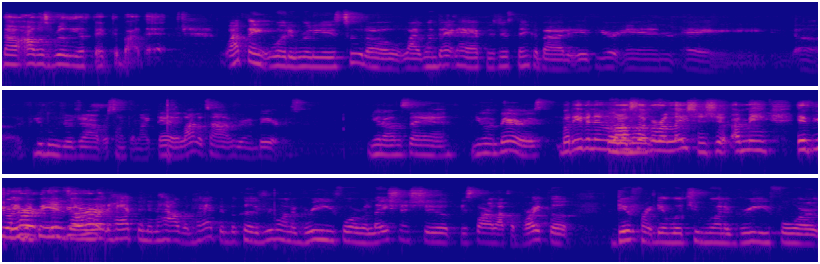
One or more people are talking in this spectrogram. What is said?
no, I was really affected by that? Well, I think what it really is too, though, like when that happens, just think about it. If you're in a, uh, if you lose your job or something like that, a lot of times you're embarrassed. You know what I'm saying? You're embarrassed. But even in the loss of a relationship, I mean, if you're it hurt, if you're on hurt, what happened and how it happened because you're going to grieve for a relationship as far as like a breakup different than what you want to grieve for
